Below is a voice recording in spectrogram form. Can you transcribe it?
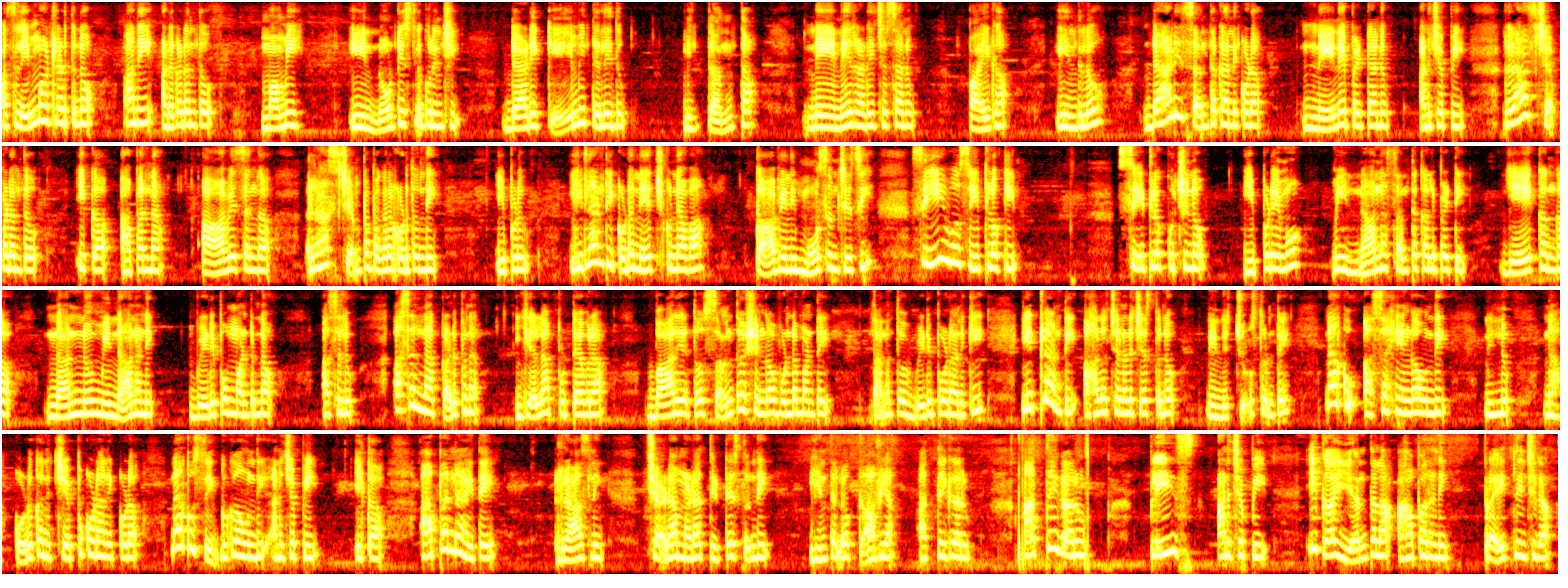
అసలు ఏం మాట్లాడుతున్నావు? అని అడగడంతో మమ్మీ ఈ నోటీసుల గురించి డాడీకి ఏమీ తెలీదు. ఇదంతా నేనే రెడీ చేశాను. పైగా ఇందులో డాడీ సంతకాన్ని కూడా నేనే పెట్టాను అని చెప్పి రాజ్ చెప్పడంతో ఇక అపర్ణ ఆవేశంగా రాజ్ చెంప పగల కొడుతుంది ఇప్పుడు ఇలాంటివి కూడా నేర్చుకున్నావా? కావ్యని మోసం చేసి సీఈఓ సీట్లోకి సీట్లో కూర్చున్నావు. ఇప్పుడేమో మీ నాన్న సంతకాలు పెట్టి ఏకంగా నన్ను మీ నాన్నని విడిపోమ్మంటున్నావు. అసలు అసలు నా కడుపున ఎలా పుట్టావురా? భార్యతో సంతోషంగా ఉండమంటే తనతో విడిపోవడానికి ఇట్లాంటి ఆలోచనలు చేస్తున్నావు. నిన్ను చూస్తుంటే నాకు అసహ్యంగా ఉంది. నిన్ను నా కొడుకని చెప్పుకోవడానికి కూడా నాకు సిగ్గుగా ఉంది అని చెప్పి. ఇక అపర్ణ అయితే రాజ్ని చెడామడా తిట్టేస్తుంది. ఇంతలో కావ్య అత్తయ్య గారు అత్తయ్య గారు ప్లీజ్ అని చెప్పి ఇక ఎంతలా ఆపాలని ప్రయత్నించిన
